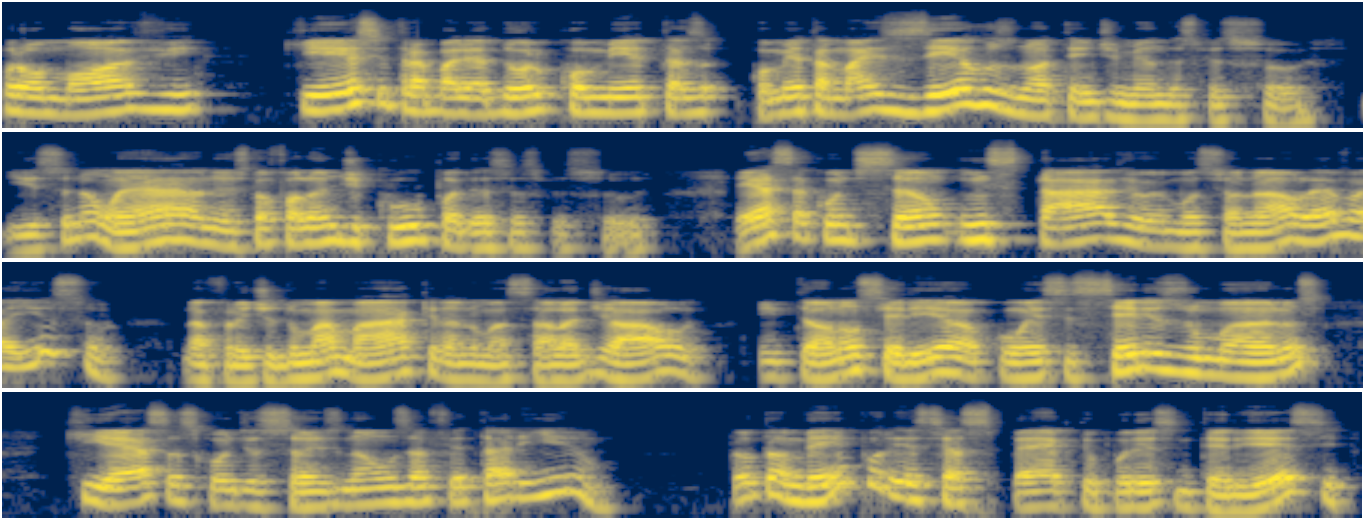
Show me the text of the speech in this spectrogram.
promove que esse trabalhador cometa, cometa mais erros no atendimento das pessoas. Isso não é, não estou falando de culpa dessas pessoas. Essa condição instável emocional leva a isso na frente de uma máquina, numa sala de aula. Então não seria com esses seres humanos que essas condições não os afetariam. Então também por esse aspecto, por esse interesse,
